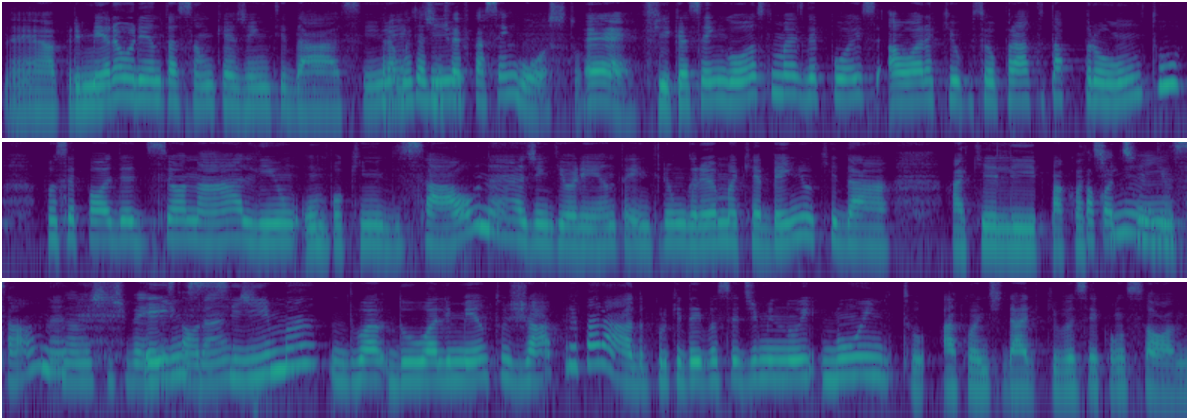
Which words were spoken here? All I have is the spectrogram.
Né? A primeira orientação que a gente dá, assim, Para é muita gente que- vai ficar sem gosto. É, fica sem gosto, mas depois, a hora que o seu prato está pronto, você pode adicionar ali um, um pouquinho de sal, né? A gente orienta entre um grama, que é bem o que dá aquele pacotinho, Pacotinho. de sal, né? Normalmente a gente vê em cima do, do alimento já preparado, porque daí você diminui muito a quantidade que você consome.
